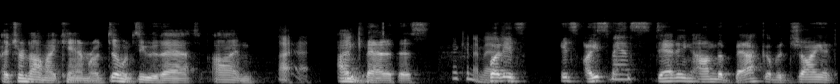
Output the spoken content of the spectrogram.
I turned on my camera. Don't do that. I'm I, I, I'm Okay. bad at this. I can imagine. But it's it's Iceman standing on the back of a giant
